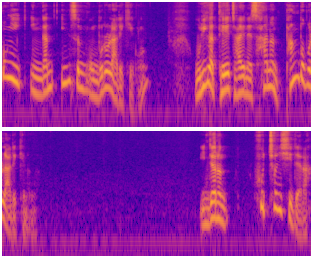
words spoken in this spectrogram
홍익 인간 인성 공부를 가리키고 우리가 대자연에 사는 방법을 가리키는 것. 이제는 후천 시대라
